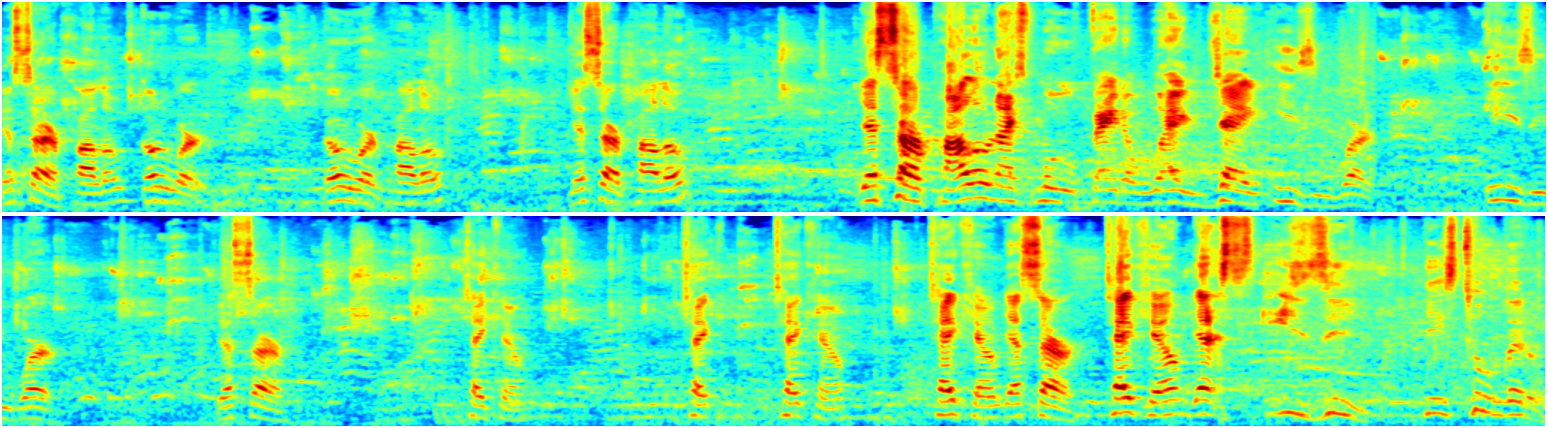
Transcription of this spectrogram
Yes, sir, Paolo. Go to work. Go to work, Paolo. Yes, sir, Paolo. Yes, sir, Paolo. Nice move. Fade away, Jay. Easy work. Easy work. Yes, sir. Take him. Take, take him. Take him. Yes, sir. Take him. Yes, easy. He's too little.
